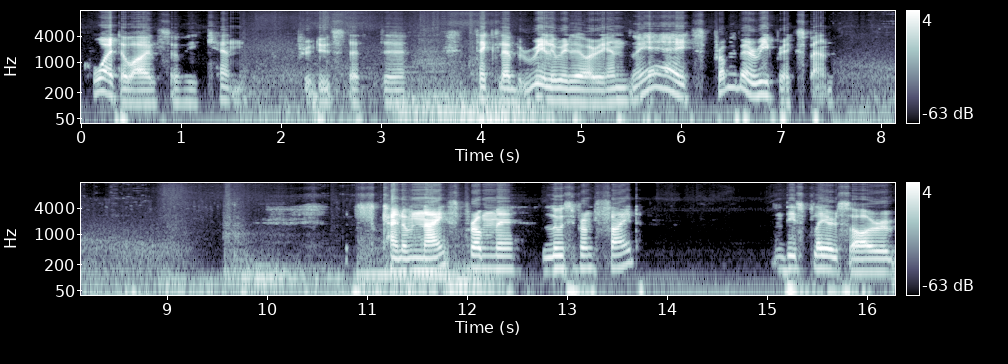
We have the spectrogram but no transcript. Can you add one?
quite a while, so he can produce that uh, tech lab really really early. And yeah, it's probably a Reaper expand. It's kind of nice from uh, Lucifron's side. These players are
